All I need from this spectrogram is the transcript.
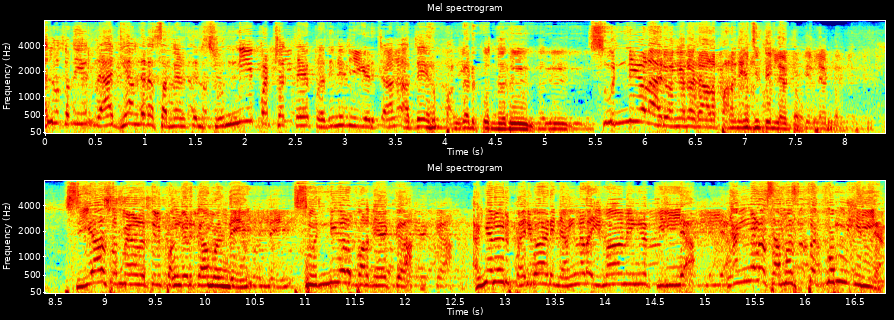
അൽ ഖദീർ രാജ്യാന്തര സമ്മേളനത്തിൽ സുന്നി പക്ഷത്തെ പ്രതിനിധീകരിച്ചാണ് അദ്ദേഹം പങ്കെടുക്കുന്നത്. സുന്നികളാരും അങ്ങനെ ഒരാളെ പറഞ്ഞിട്ടില്ല കേട്ടോ. ഷിയാ സമ്മേളനത്തിൽ പങ്കെടുക്കാൻ വേണ്ടി സുന്നികൾ പറഞ്ഞേക്കുക. അങ്ങനെ ഒരു പരിപാടി ഞങ്ങളെ ഇമാമിങ്ങൾക്കില്ല. ഞങ്ങളെ സമസ്തക്കും ഇല്ല.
